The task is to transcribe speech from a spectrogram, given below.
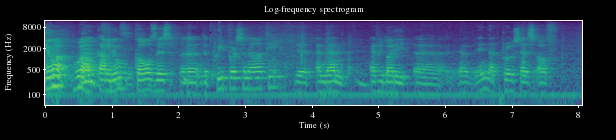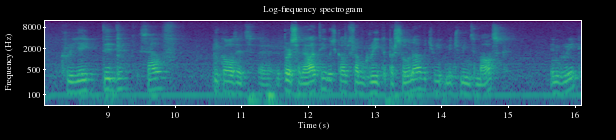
Jung, Oh, well- uh, Carl Jung calls this uh, the pre-personality, the, and then everybody uh, uh, in that process of created self, he calls it uh, the personality, which comes from Greek persona, which, we, which means mask in Greek.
